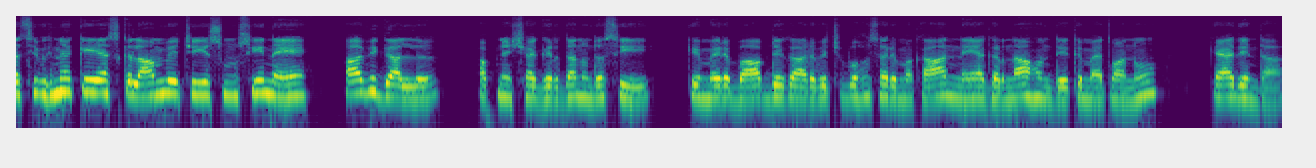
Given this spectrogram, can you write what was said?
ਅਸੀਂ ਵਿਖਣਾ ਕਿ ਇਸ ਕਲਾਮ ਵਿੱਚ ਯਿਸੂ ਮਸੀਹ ਨੇ ਆ ਵੀ ਗੱਲ ਆਪਣੇ ਸ਼ਾਗਿਰਦਾਂ ਨੂੰ ਦੱਸੀ ਕਿ ਮੇਰੇ ਬਾਪ ਦੇ ਘਰ ਵਿੱਚ ਬਹੁਤ ਸਾਰੇ ਮਕਾਨ ਨੇ, ਅਗਰ ਨਾ ਹੁੰਦੇ ਤੇ ਮੈਂ ਤੁਹਾਨੂੰ ਕਹਿ ਦਿੰਦਾ,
